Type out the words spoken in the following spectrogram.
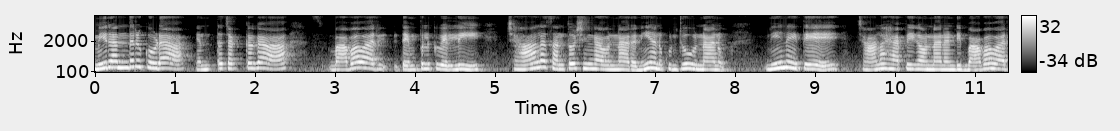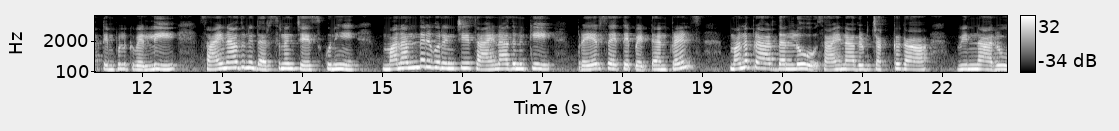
మీరందరూ కూడా ఎంత చక్కగా బాబావారి టెంపుల్కి వెళ్ళి చాలా సంతోషంగా ఉన్నారని అనుకుంటూ ఉన్నాను. నేనైతే చాలా హ్యాపీగా ఉన్నానండి. బాబావారి టెంపుల్కి వెళ్ళి సాయినాథుని దర్శనం చేసుకుని మనందరి గురించి సాయినాథునికి ప్రేయర్స్ అయితే పెట్టాను ఫ్రెండ్స్. మన ప్రార్థనలు సాయినాథుడు చక్కగా విన్నారు.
